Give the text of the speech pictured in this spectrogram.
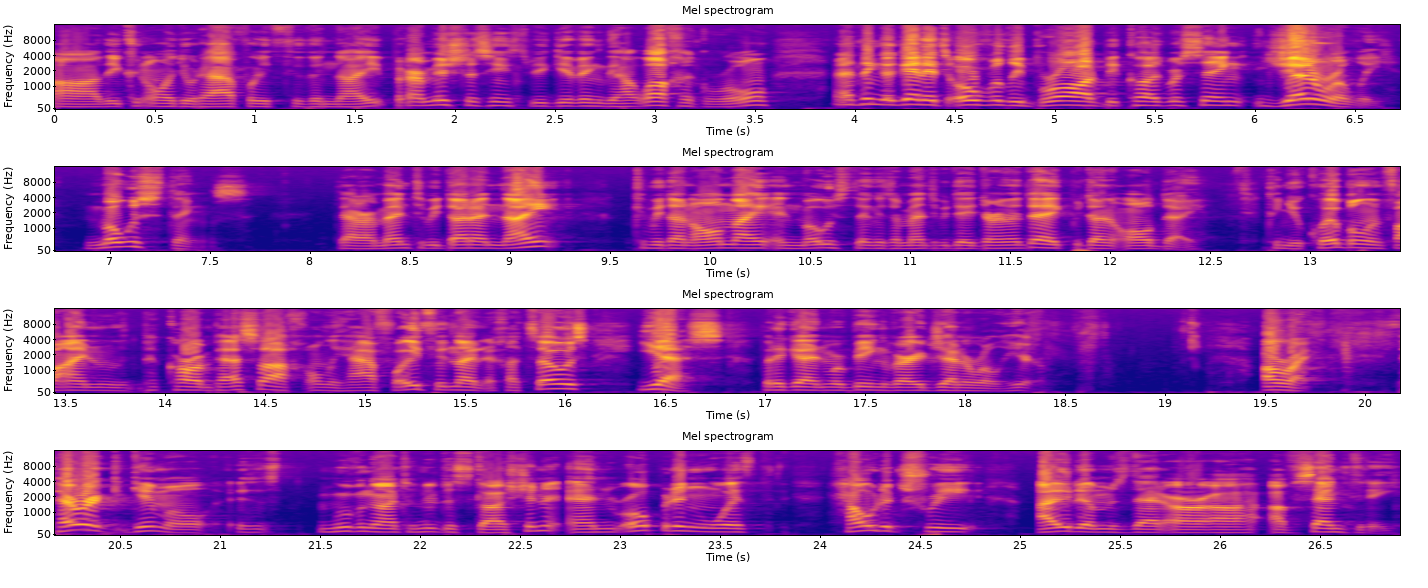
uh, that you can only do it halfway through the night. But our Mishnah seems to be giving the halachic rule. And I think, again, it's overly broad because we're saying generally, most things that are meant to be done at night can be done all night, and most things that are meant to be done during the day can be done all day. Can you quibble and find Korban Pesach only halfway through the night at Chatzos? Yes. But again, we're being very general here. All right. Perik Gimel is moving on to a new discussion, and we're opening with how to treat items that are uh, of sanctity,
